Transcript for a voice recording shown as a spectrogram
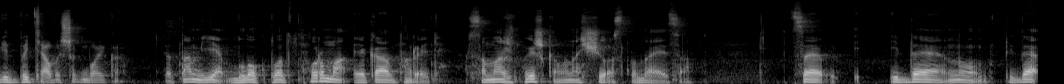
відбиття вишок бойка? Там є блок-платформа, яка горить. Сама ж вишка, вона що складається? Це іде, ну, іде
